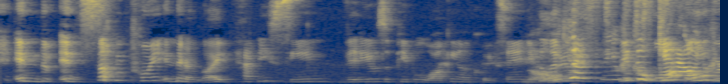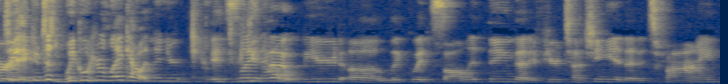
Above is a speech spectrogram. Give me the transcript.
in the in some point in their life Have you seen videos of people walking on quicksand? No. You can literally yes you, you can could just get walk out you over can, it. ju- you just wiggle your leg out and then you're It's like get that out. weird uh, liquid solid thing that if you're touching it, that it's fine,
